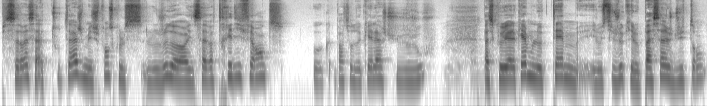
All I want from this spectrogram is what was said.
Puis ça s'adresse à tout âge, mais je pense que le, le jeu doit avoir une saveur très différente au- à partir de quel âge tu joues. Parce qu'il y a quand même le thème et le style de jeu qui est le passage du temps.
